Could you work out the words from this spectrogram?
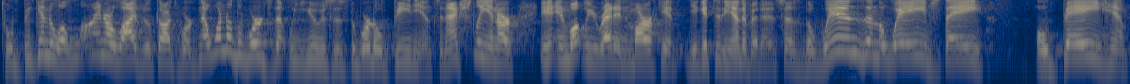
to begin to align our lives with God's word. Now, one of the words that we use is the word obedience. And actually, in, our, in what we read in Mark, it, you get to the end of it, and it says, The winds and the waves, they obey him.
